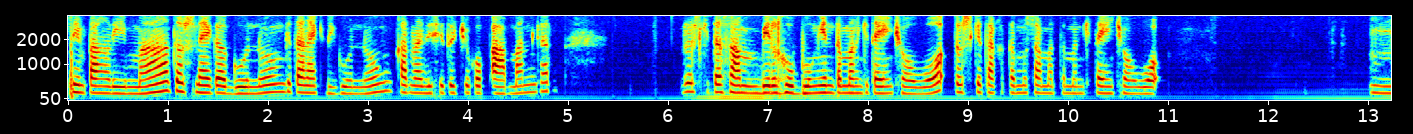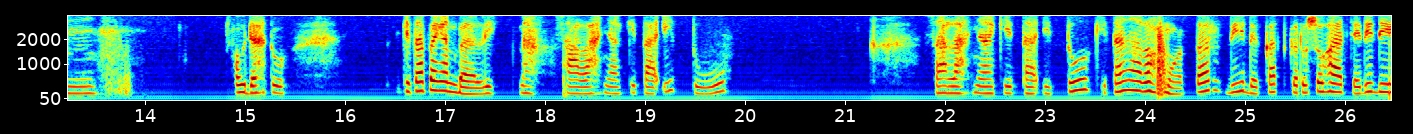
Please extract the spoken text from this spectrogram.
Simpang lima terus naik ke gunung kita naik di gunung karena di situ cukup aman kan. Terus kita sambil hubungin teman kita yang cowok terus kita ketemu sama teman kita yang cowok. Hmm, udah tuh. Kita pengen balik. Nah salahnya kita itu salahnya kita itu kita naruh motor di dekat kerusuhan. Jadi di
